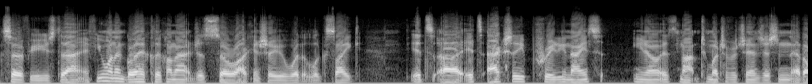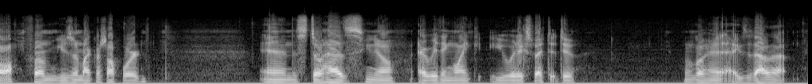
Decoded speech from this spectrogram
So if you're used to that, if you want to go ahead and click on that just so I can show you what it looks like. It's uh, it's actually pretty nice. You know, it's not too much of a transition at all from using Microsoft Word. And it still has, you know, everything like you would expect it to. We'll go ahead and exit out of that.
